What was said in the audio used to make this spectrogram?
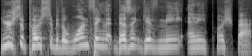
You're supposed to be the one thing that doesn't give me any pushback.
